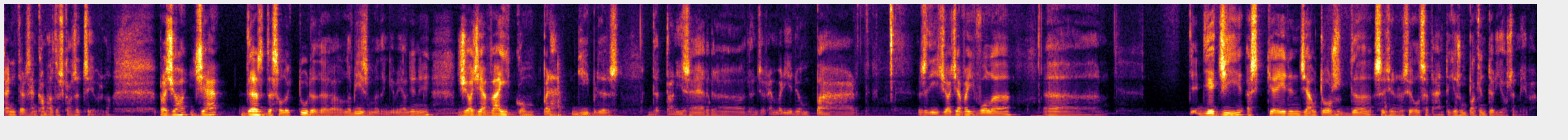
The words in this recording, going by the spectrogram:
tan interessant com altres coses seves. No? Però jo ja, des de la lectura de l'abisme d'en Gabriel Gené, jo ja vaig comprar llibres de Toni Serra, d'en Josep Maria Llompart, és a dir, jo ja vaig voler eh, llegir els que eren ja autors de la generació dels 70, que és un poc anterior a la meva.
